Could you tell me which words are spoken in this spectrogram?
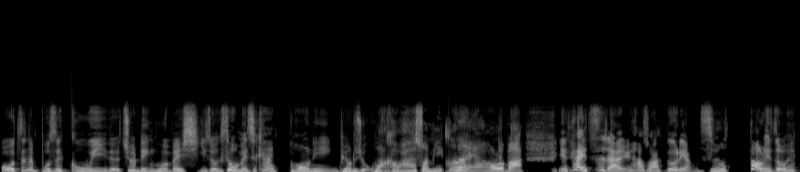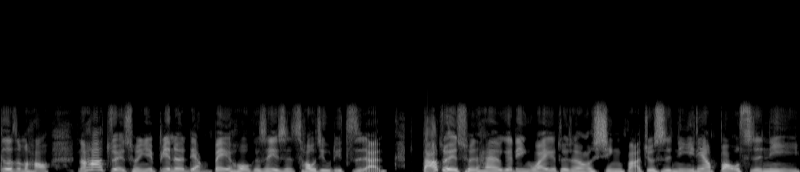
我真的不是故意的，就灵魂被吸走。可是我每次看 Pony 影片，我都觉得哇靠，他双眼皮割太好了吧，也太自然。因为他说他割两次，到底怎么会割这么好？然后他嘴唇也变了两倍厚，可是也是超级无敌自然。打嘴唇还有一个另外一个最重要的心法，就是你一定要保持你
